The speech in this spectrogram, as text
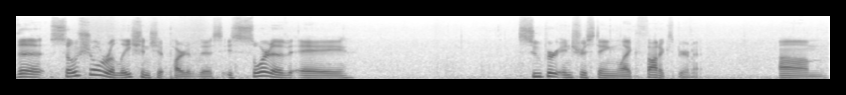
The social relationship part of this is sort of a super interesting like thought experiment. Um,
